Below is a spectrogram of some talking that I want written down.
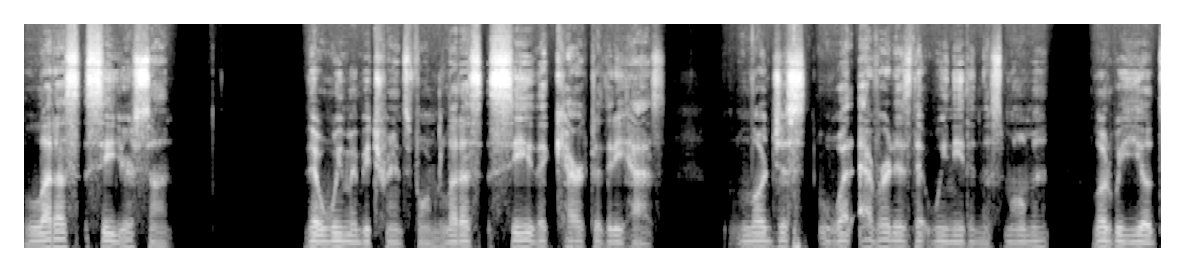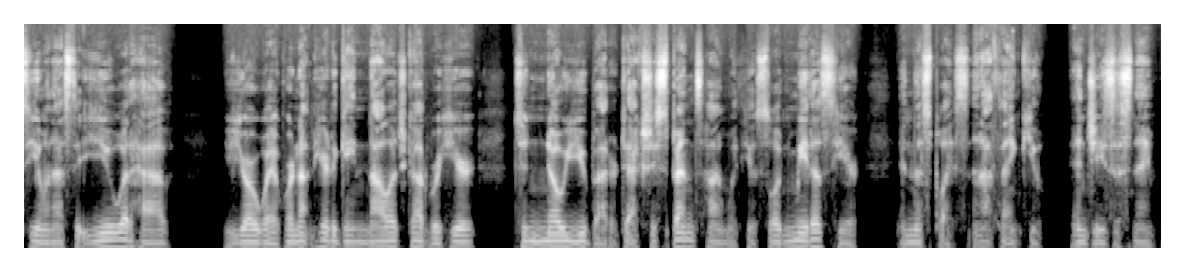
Let us see your Son that we may be transformed. Let us see the character that He has. Lord, just whatever it is that we need in this moment, Lord, we yield to you and ask that you would have your way. We're not here to gain knowledge, God. We're here to know you better, to actually spend time with you. So, Lord, meet us here in this place. And I thank you in Jesus' name.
